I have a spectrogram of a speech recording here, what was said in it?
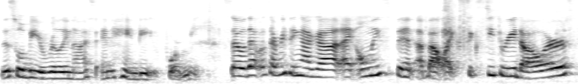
this will be really nice and handy for me. So that was everything I got. I only spent about like $63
